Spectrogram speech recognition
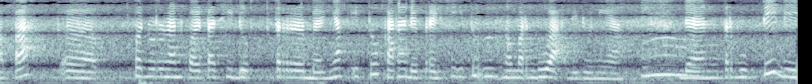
apa uh, penurunan kualitas hidup terbanyak itu karena depresi itu nomor dua di dunia. Hmm. dan terbukti di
